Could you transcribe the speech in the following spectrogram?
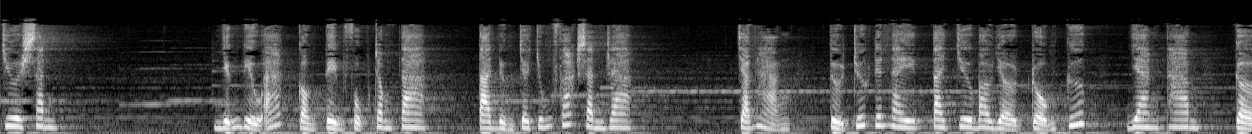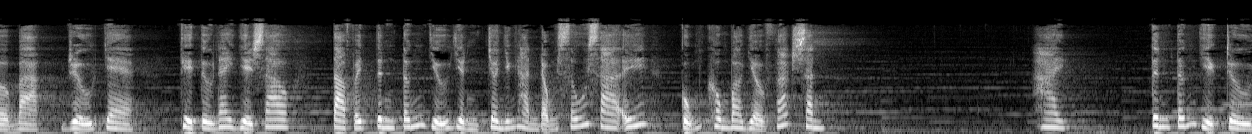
chưa sanh. Những điều ác còn tiềm phục trong ta ta đừng cho chúng phát sanh ra chẳng hạn từ trước đến nay ta chưa bao giờ trộm cướp gian tham cờ bạc rượu chè thì từ nay về sau ta phải tinh tấn giữ gìn cho những hành động xấu xa ấy cũng không bao giờ phát sanh. 2. Tinh tấn diệt trừ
